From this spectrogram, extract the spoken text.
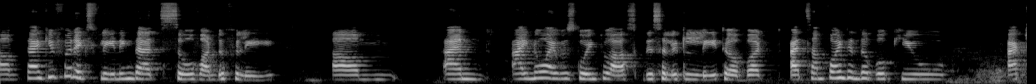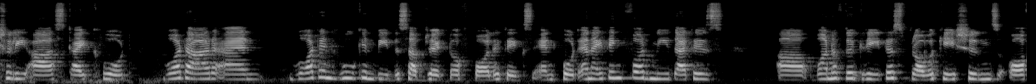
Um, thank you for explaining that so wonderfully. Um, and I know I was going to ask this a little later, but at some point in the book, you actually ask, I quote, what are and what and who can be the subject of politics, end quote. And I think for me, that is uh, one of the greatest provocations of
